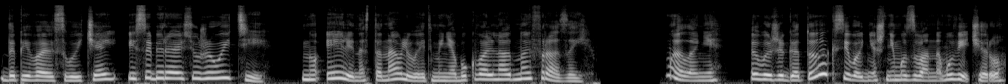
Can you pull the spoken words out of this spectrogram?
Допиваю свой чай и собираюсь уже уйти, но Эйлин останавливает меня буквально одной фразой. «Мелани, вы же готовы к сегодняшнему званному вечеру?»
